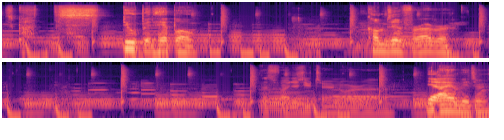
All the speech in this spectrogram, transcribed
It's got this stupid hippo. Comes in forever. That's fine, just U turn or uh Yeah, I am U-turn.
